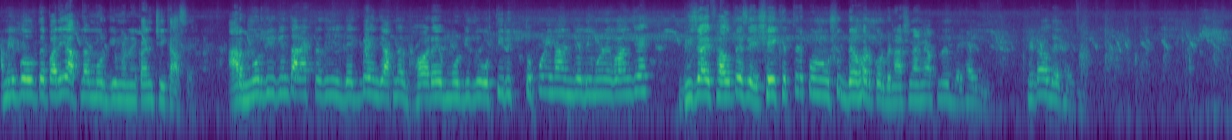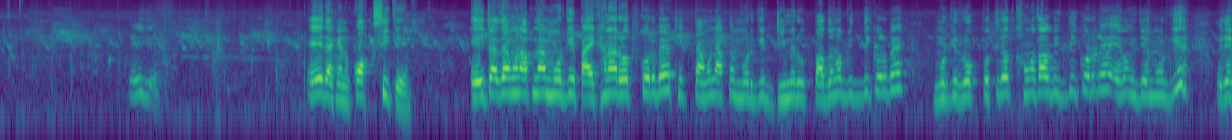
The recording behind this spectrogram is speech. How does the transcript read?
আমি বলতে পারি আপনার মুরগি মনে করেন ঠিক আছে। আর মুরগি কিন্তু আর একটা জিনিস দেখবেন যে আপনার ঘরে মুরগি যদি অতিরিক্ত পরিমাণ যদি মনে করেন যে ভিজাই ফেলতেছে, সেই ক্ষেত্রে কোনো ওষুধ ব্যবহার করবেন। আসলে আমি আপনাদের দেখাই দিই। সেটাও দেখাই দিই। এই যে, এই দেখেন, কক্সিকে। এইটা যেমন আপনার মুরগির পায়খানা রোধ করবে, ঠিক তেমনই আপনার মুরগির ডিমের উৎপাদনও বৃদ্ধি করবে, মুরগির রোগ প্রতিরোধ ক্ষমতাও বৃদ্ধি করবে এবং যে মুরগির ওই যে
